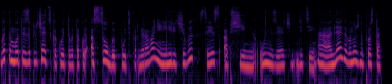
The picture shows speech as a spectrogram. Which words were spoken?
В этом вот и заключается какой-то вот такой особый путь формирования неречевых средств общения у незрячих детей. А для этого нужно просто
